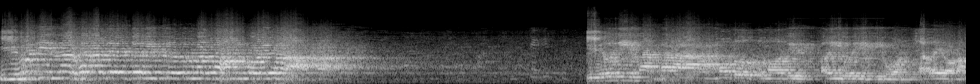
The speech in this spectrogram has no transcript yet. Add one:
ইহুদি নাসারাদের চরিত্র তোমরা গ্রহণ করে না ইহুদি নাসারার মতো তোমাদের পারিবারিক জীবন চালাইও না।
